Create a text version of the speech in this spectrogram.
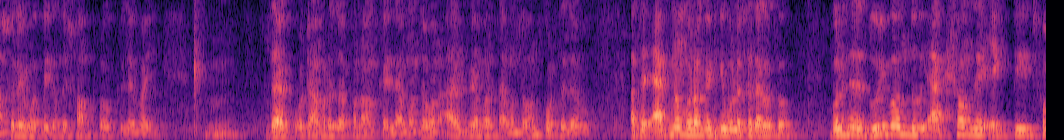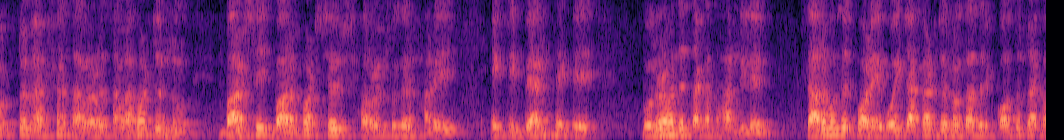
আসলের মধ্যে কিন্তু সম্পর্ক খুঁজে পাই। যাক ওটা আমরা যখন অঙ্কে যেমন যেমন আসবে, আমরা তেমন তেমন করতে যাব। আচ্ছা এক নম্বর অঙ্কে কি বলেছে দেখো তো? বলেছে যে দুই বন্ধু একসঙ্গে একটি ছোট্ট ব্যবসা চালানো, চালাবার জন্য বার্ষিক বারো পার্সেন্ট সরল সুদের হারে একটি ব্যাংক থেকে পনেরো হাজার টাকা ধার নিলেন। চার বছর পরে ওই টাকার জন্য তাদের কত টাকা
